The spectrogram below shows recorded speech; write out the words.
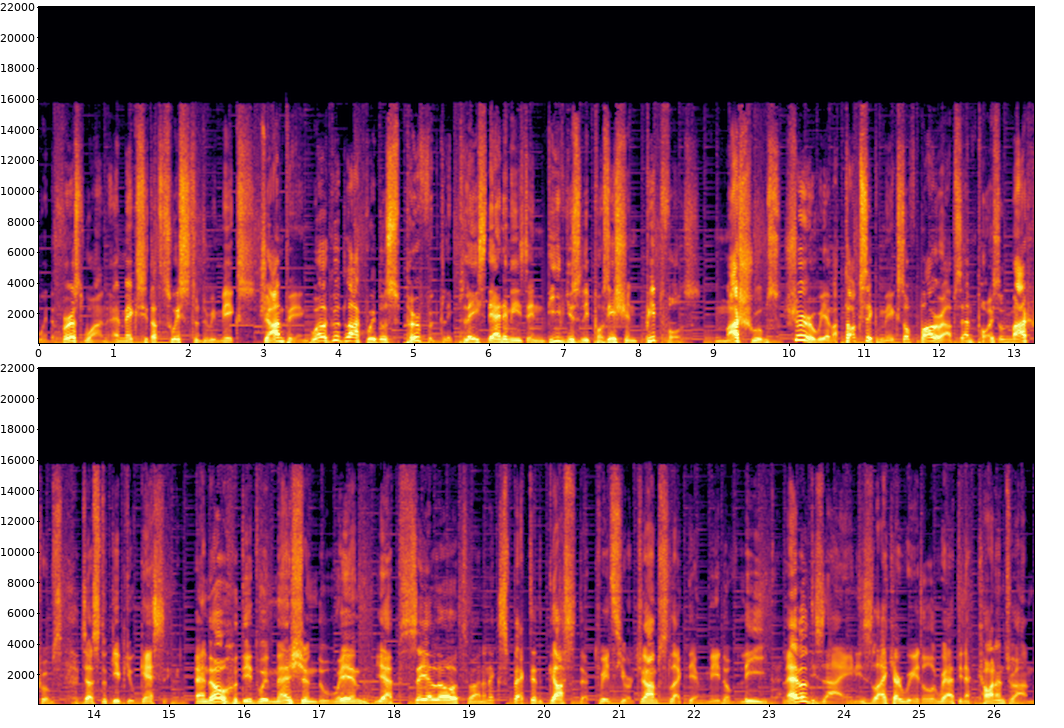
with the first one and makes it a twist to the remix. Jumping? Well, good luck with those perfectly placed enemies and deviously positioned pitfalls. Mushrooms? Sure, we have a toxic mix of power-ups and poison mushrooms, just to keep you guessing. And oh, did we mention the wind? Yep, say hello to an unexpected gust that treats your jumps like they're made of lead. Level design is like a riddle wrapped in a conundrum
